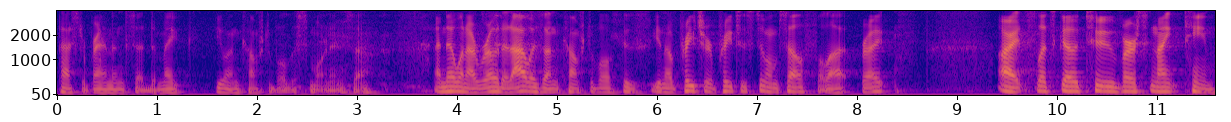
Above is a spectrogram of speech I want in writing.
Pastor Brandon said to make you uncomfortable this morning. So I know when I wrote it, I was uncomfortable because, you know, preacher preaches to himself a lot, right? All right, so let's go to verse 19.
